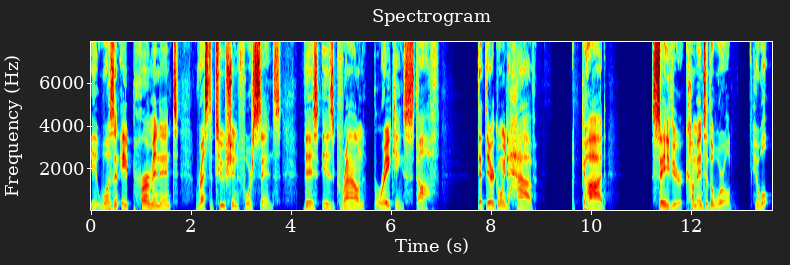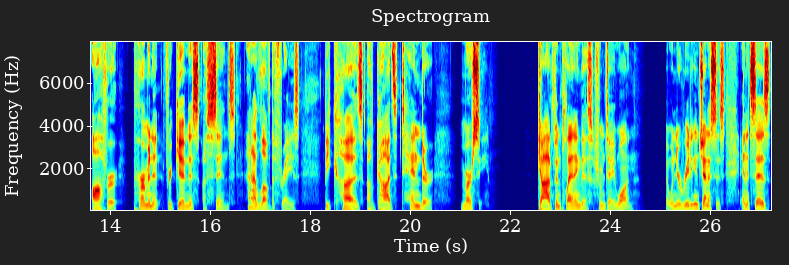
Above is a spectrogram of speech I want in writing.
it wasn't a permanent restitution for sins. This is groundbreaking stuff that they're going to have a God Savior come into the world who will offer permanent forgiveness of sins. And I love the phrase because of God's tender mercy. God's been planning this from day one. And when you're reading in Genesis, and it says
